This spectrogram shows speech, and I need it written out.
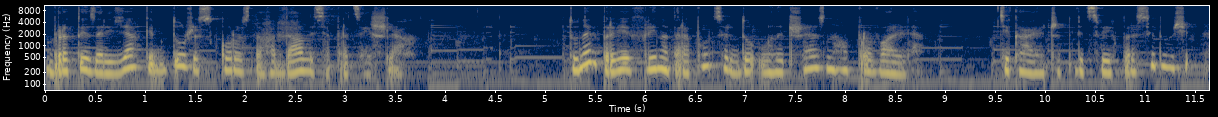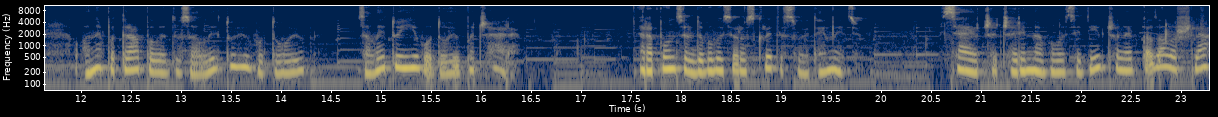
брати Зарізяки дуже скоро здогадалися про цей шлях. Тунель привів Фліна та Рапунцель до величезного провалля. Тікаючи від своїх переслідувачів, вони потрапили до залитої водою, залитої водою печери. Рапунцель довелося розкрити свою таємницю. Сяюче чарівне волосся дівчини вказало шлях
